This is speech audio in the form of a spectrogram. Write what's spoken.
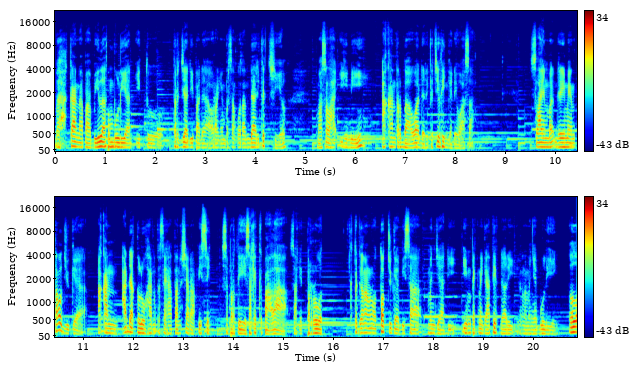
Bahkan apabila pembulian itu terjadi pada orang yang bersangkutan dari kecil, masalah ini akan terbawa dari kecil hingga dewasa. Selain dari mental juga akan ada keluhan kesehatan secara fisik seperti sakit kepala, sakit perut, ketegangan otot juga bisa menjadi impact negatif dari yang namanya bullying. Lalu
